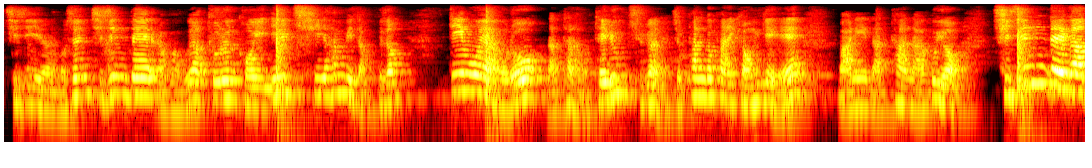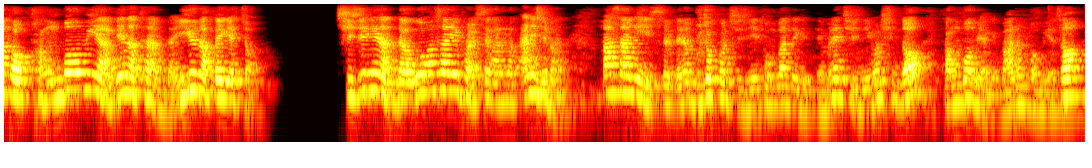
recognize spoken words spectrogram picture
지진이 일어나는 것은 지진대라고 하고요. 둘은 거의 일치합니다. 그죠? 띠 모양으로 나타나고 대륙 주변에 즉 판급판의 경계에 많이 나타나고요. 지진대가 더 광범위하게 나타납니다. 이유는 아까 얘기했죠. 지진이 난다고 화산이 발생하는 건 아니지만 화산이 있을 때는 무조건 지진이 동반되기 때문에 지진이 훨씬 더 광범위하게 많은 범위에서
